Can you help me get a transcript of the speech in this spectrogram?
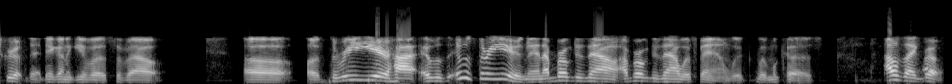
script that they're gonna give us about uh a three year high it was it was three years, man. I broke this down I broke this down with fam with with my cuz. I was like, bro,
